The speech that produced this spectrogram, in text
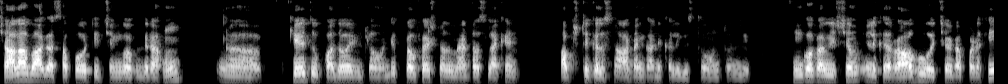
చాలా బాగా సపోర్ట్ ఇచ్చే ఇంకొక గ్రహం. ఆ, కేతు పదో ఇంట్లో ఉండి ప్రొఫెషనల్ మ్యాటర్స్ లకే అబ్స్టికల్స్ ఆటంకాన్ని కలిగిస్తూ ఉంటుంది. ఇంకొక విషయం వీళ్ళకి రాహు వచ్చేటప్పటికి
